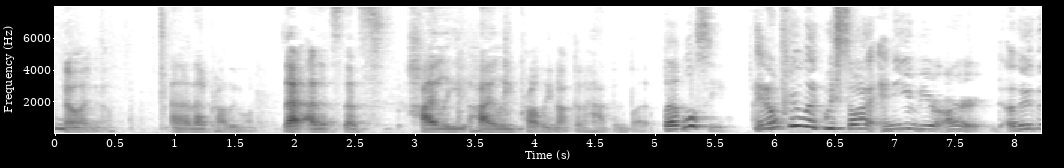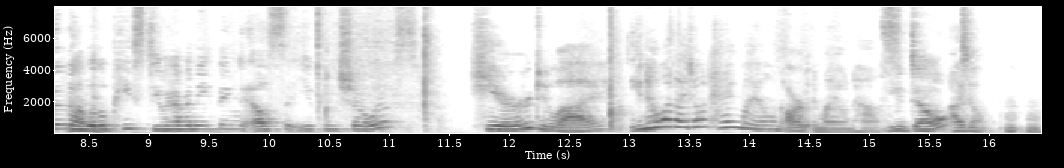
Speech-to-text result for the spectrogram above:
No, I know. Uh, that probably won't. That uh, that's that's highly highly probably not going to happen, but but we'll see. I don't feel like we saw any of your art other than that little piece. Do you have anything else that you can show us? Here, do I? You know what? I don't hang my own art in my own house. You don't? I don't. Mm-mm.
